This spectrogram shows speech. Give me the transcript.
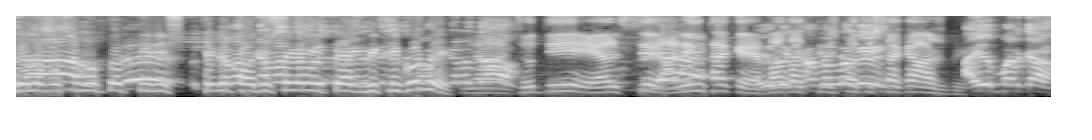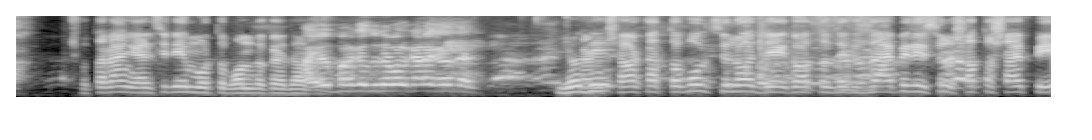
গেল বছর মতো তিরিশ থেকে পঁয়ত্রিশ টাকা পেঁয়াজ বিক্রি করবে? যদি এলসি রানিং থাকে বাজার ত্রিশ পঁচিশ টাকা আসবে। সুতরাং এলসিডি মুহূর্তে বন্ধ করে দেওয়া আয়ুব মার্কা দুটো বল কাটা করে দেন। যদি সরকার তো বলছিল যে গত যে আইপি দিয়েছিল সত্তর আইপি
